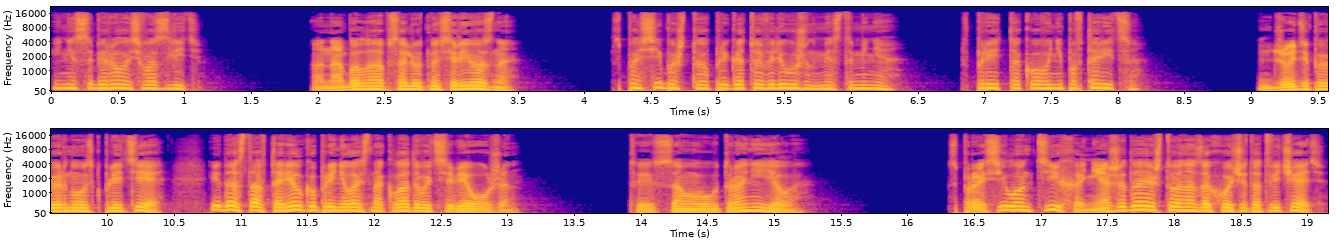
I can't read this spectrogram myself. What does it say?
и не собиралась вас злить. Она была абсолютно серьезна. Спасибо, что приготовили ужин вместо меня. Впредь такого не повторится. Джоди повернулась к плите и, достав тарелку, принялась накладывать себе ужин. «Ты с самого утра не ела?» Спросил он тихо, не ожидая, что она захочет отвечать.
